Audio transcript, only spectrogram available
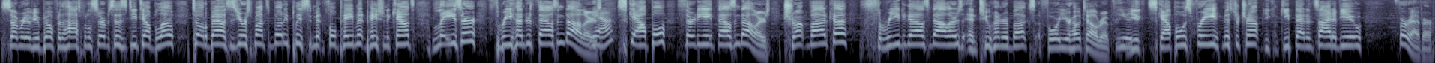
Summary of your bill for the hospital services detailed below. Total balance is your responsibility. Please submit full payment. Patient accounts. Laser, $300,000. Yeah. Scalpel, $38,000. Trump vodka, $3,000 and 200 bucks for your hotel room. You, scalpel was free, Mr. Trump. You can keep that inside of you forever.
